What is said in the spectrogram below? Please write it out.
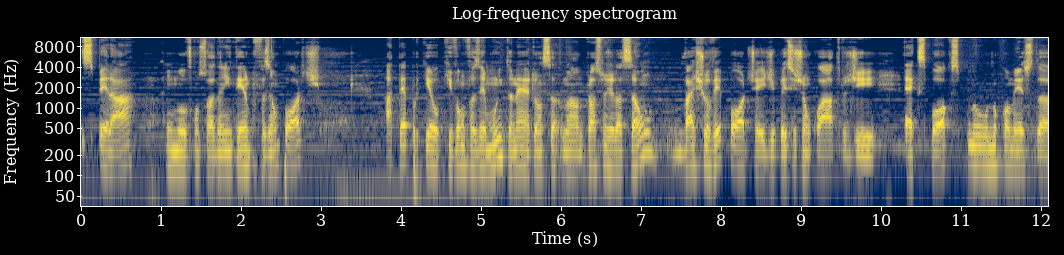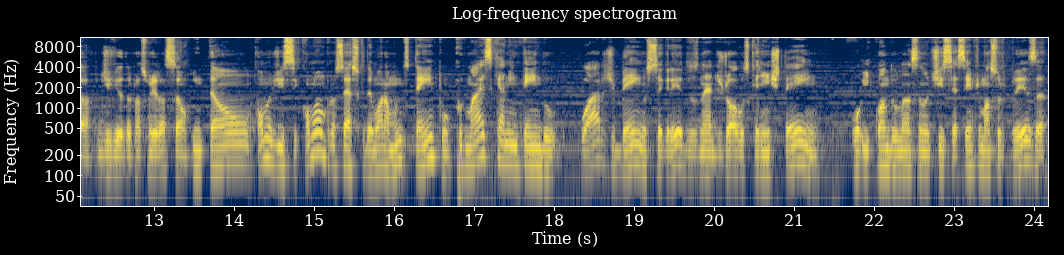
esperar um novo console da Nintendo para fazer um port. Até porque o que vão fazer muito, né? Na próxima geração vai chover port aí de PlayStation 4, de Xbox no, no começo da, de vida da próxima geração. Então, como eu disse, como é um processo que demora muito tempo, por mais que a Nintendo guarde bem os segredos, né, de jogos que a gente tem, e quando lança notícia é sempre uma surpresa,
